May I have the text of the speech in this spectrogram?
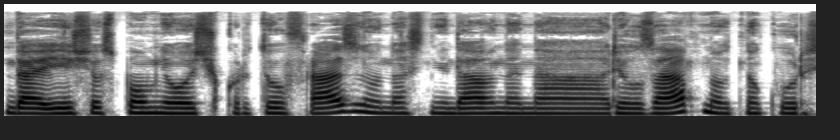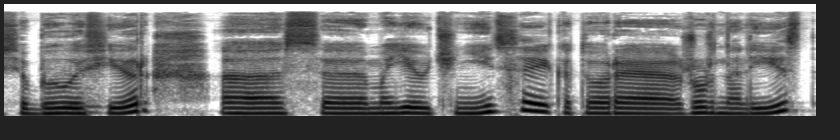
Да, я еще вспомнила очень крутую фразу. У нас недавно на Reels ну, вот на курсе был эфир э, с моей ученицей, которая журналист,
